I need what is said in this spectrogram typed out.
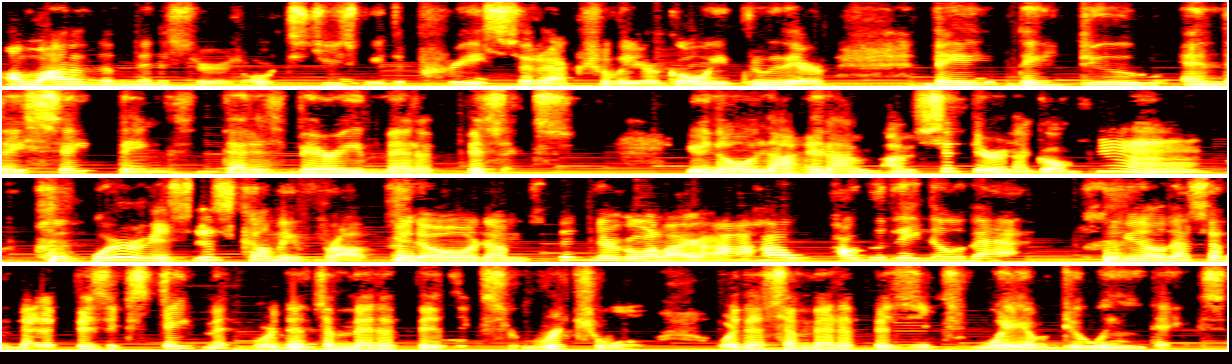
a lot of the ministers, or excuse me, the priests that actually are going through there, they they do and they say things that is very metaphysics, you know. And I and I'm I'm sit there and I go, hmm, where is this coming from? You know, and I'm sitting there going like, how how, how do they know that? You know that's a metaphysics statement or that's a metaphysics ritual or that's a metaphysics way of doing things.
